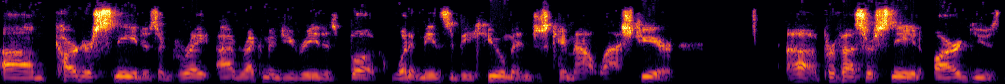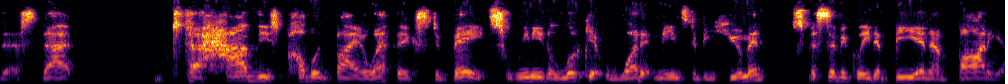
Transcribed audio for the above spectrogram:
Um, Carter Snead is a great, I recommend you read his book, What It Means to Be Human, just came out last year. Uh, Professor Snead argues this that to have these public bioethics debates, we need to look at what it means to be human, specifically to be in a body, a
